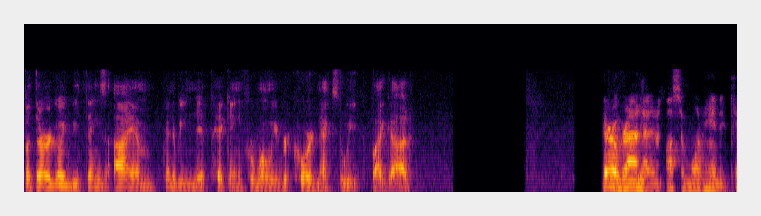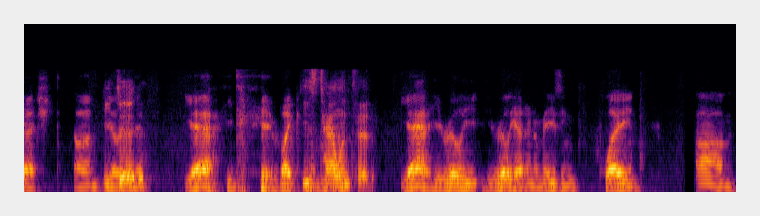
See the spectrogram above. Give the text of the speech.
but there are going to be things I am going to be nitpicking for when we record next week. By God. Pharaoh Brown had an awesome one-handed catch. Uh, he did. Day. Yeah, he did. like he's talented. yeah, he really he really had an amazing play and um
